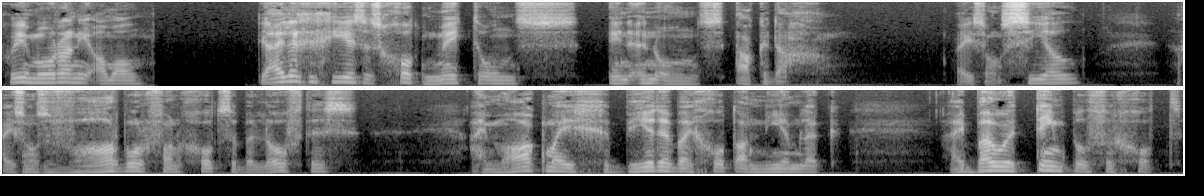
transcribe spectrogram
Goeiemôre aan almal. Die Heilige Gees is God met ons en in ons elke dag. Hy is ons seël. Hy is ons waarborg van God se beloftes. Hy maak my gebede by God aanneemlik. Hy bou 'n tempel vir God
